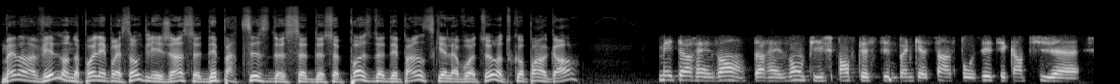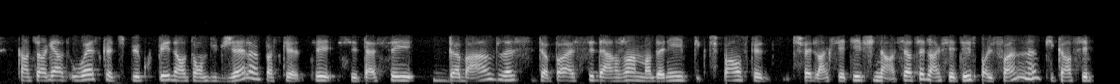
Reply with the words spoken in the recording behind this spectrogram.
même en ville, on n'a pas l'impression que les gens se départissent de ce, de ce poste de dépense qu'est la voiture, en tout cas pas encore. Mais tu as raison, tu as raison. Puis je pense que c'est une bonne question à se poser. C'est quand tu euh, quand tu regardes où est-ce que tu peux couper dans ton budget, là, parce que c'est assez de base. Là, si tu n'as pas assez d'argent à un moment donné, puis que tu penses que tu fais de l'anxiété financière, tu sais, de l'anxiété, c'est pas le fun. Puis quand c'est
